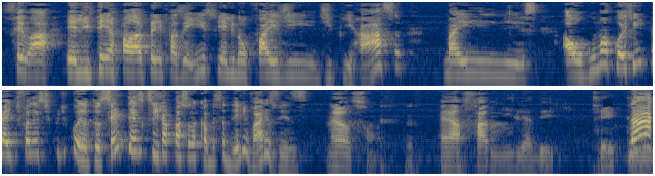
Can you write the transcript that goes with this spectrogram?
sei lá, ele tem a palavra para ele fazer isso e ele não faz de, de pirraça, mas alguma coisa impede de fazer esse tipo de coisa. Eu tenho certeza que você já passou na cabeça dele várias vezes. Nelson, é a família dele. Certeza. Na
